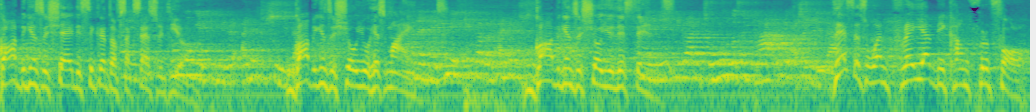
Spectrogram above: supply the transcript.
God begins to share the secret of success with you. God begins to show you His mind. God begins to show you these things. This is when prayer becomes fruitful.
